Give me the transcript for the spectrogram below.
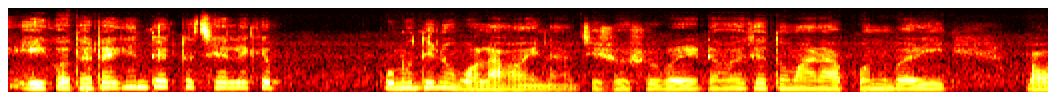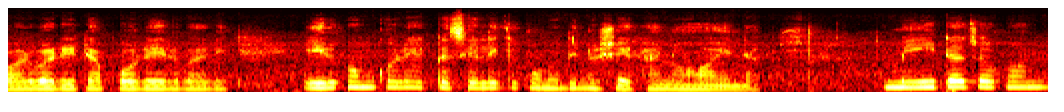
এই কথাটা কিন্তু একটা ছেলেকে কোনোদিনও বলা হয় না যে শ্বশুর বাড়িটা হয়েছে তোমার আপন বাড়ি, বাবার বাড়িটা, পরের বাড়ি। এরকম করে একটা ছেলেকে কোনোদিনও শেখানো হয় না। মেয়েটা যখন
